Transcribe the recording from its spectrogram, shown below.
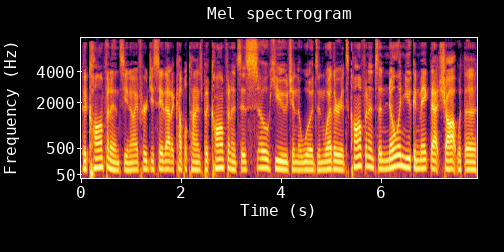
the confidence. You know, I've heard you say that a couple times, but confidence is so huge in the woods, and whether it's confidence and knowing you can make that shot with a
